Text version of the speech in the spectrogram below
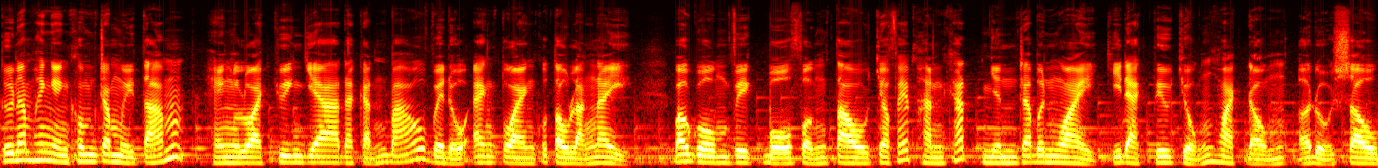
Từ năm 2018, hàng loạt chuyên gia đã cảnh báo về độ an toàn của tàu lặn này, bao gồm việc bộ phận tàu cho phép hành khách nhìn ra bên ngoài chỉ đạt tiêu chuẩn hoạt động ở độ sâu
